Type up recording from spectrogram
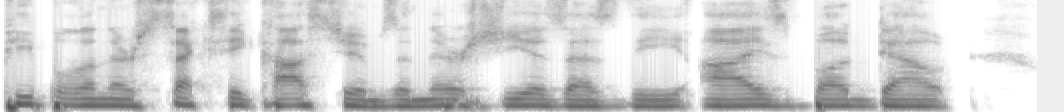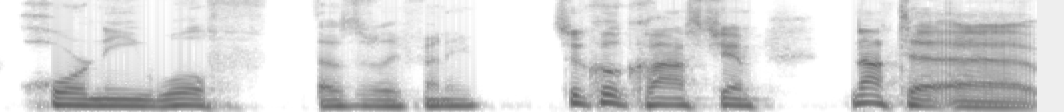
people in their sexy costumes, and Mm. there she is as the eyes bugged out, horny wolf. That was really funny. it's a cool costume. Not to uh,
